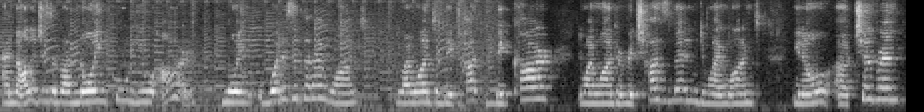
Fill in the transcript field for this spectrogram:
and knowledge is about knowing who you are, knowing what is it that I want. Do I want a big big car? Do I want a rich husband? Do I want you know uh, children?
